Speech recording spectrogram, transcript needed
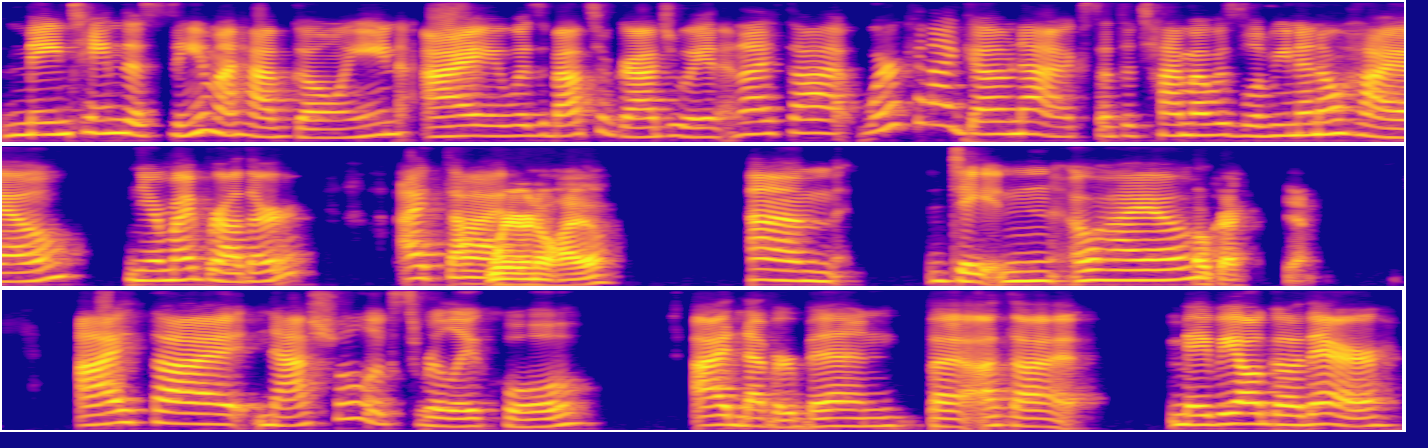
maintain this theme I have going. I was about to graduate and I thought, where can I go next? At the time I was living in Ohio near my brother. I thought Where in Ohio? Um Dayton, Ohio. Okay. Yeah. I thought Nashville looks really cool. I'd never been, but I thought maybe I'll go there.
